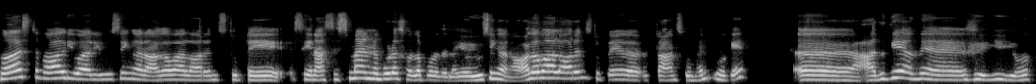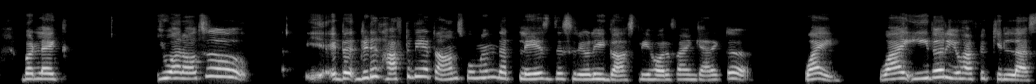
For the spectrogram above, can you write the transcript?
first of all you are using a Raghava Lawrence to play சரி நான் சிஸ்மேன் கூட சொல்ல போறது இல்லை you using a Raghava Lawrence to play trans woman okay அதுக்கே வந்து ஐயோ but like you are also did it have to be a trans woman that plays this really ghastly horrifying character why why? Either you have to kill us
